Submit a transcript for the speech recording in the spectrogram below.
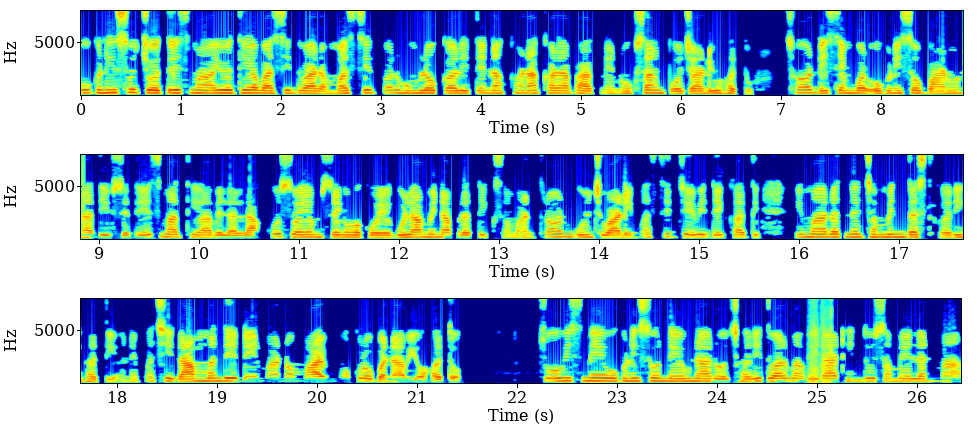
ઓગણીસો ચોત્રીસમાં અયોધ્યાવાસી દ્વારા મસ્જિદ પર હુમલો કરી તેના ઘણા ખરા ભાગને નુકસાન પહોંચાડ્યું હતું. છ ડિસેમ્બર ઓગણીસો બાણુંના દિવસે દેશમાંથી આવેલા લાખો સ્વયંસેવકોએ ગુલામીના પ્રતીક સમાન ત્રણ ગુંજવાળી મસ્જિદ જેવી દેખાતી ઇમારતને જમીનદસ્ત કરી હતી અને પછી રામ મંદિર નિર્માણનો માર્ગ મોકળો બનાવ્યો હતો. ચોવીસ મે ઓગણીસો નેવના રોજ હરિદ્વારમાં વિરાટ હિન્દુ સંમેલનમાં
